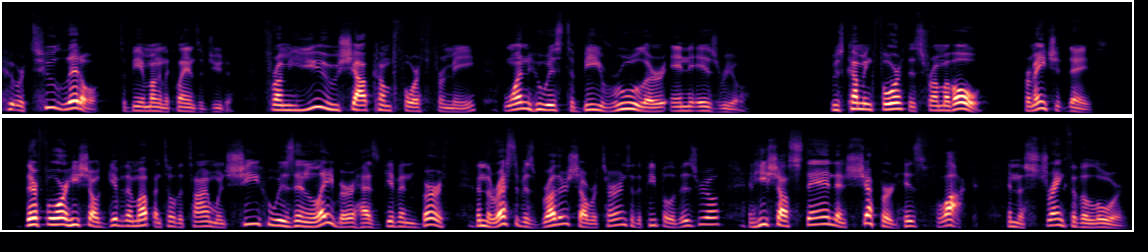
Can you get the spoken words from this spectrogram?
who are too little to be among the clans of Judah. From you shall come forth for me one who is to be ruler in Israel, whose coming forth is from of old, from ancient days. Therefore, he shall give them up until the time when she who is in labor has given birth. And the rest of his brothers shall return to the people of Israel, and he shall stand and shepherd his flock in the strength of the Lord,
